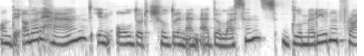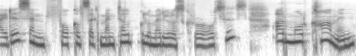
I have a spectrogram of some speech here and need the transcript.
On the other hand, in older children and adolescents, glomerulonephritis and focal segmental glomerulosclerosis are more common,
